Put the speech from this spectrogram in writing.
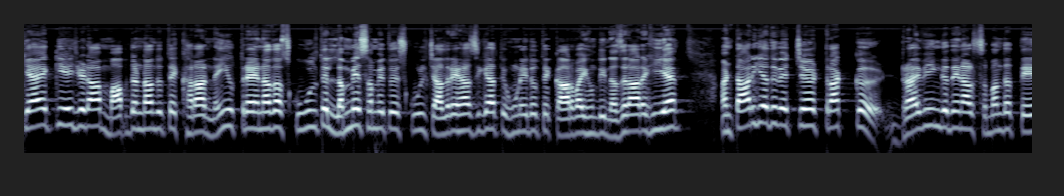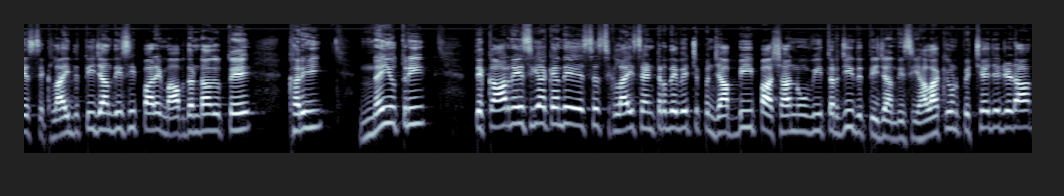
ਕਿਹਾ ਹੈ ਕਿ ਇਹ ਜਿਹੜਾ ਮਾਪਦੰਡਾਂ ਦੇ ਉੱਤੇ ਖਰਾ ਨਹੀਂ ਉਤਰਿਆ, ਇਹਨਾਂ ਦਾ ਸਕੂਲ ਤੇ ਲੰਮੇ ਸਮੇਂ ਤੋਂ ਇਹ ਸਕੂਲ ਚੱਲ ਰਿਹਾ ਸੀਗਾ ਤੇ ਹੁਣ ਇਹਦੇ ਉੱਤੇ ਕਾਰਵਾਈ ਹੁੰਦੀ ਨਜ਼ਰ ਆ ਰਹੀ ਹੈ। ਅੰਟਾਰੀਆ ਦੇ ਵਿੱਚ ਟਰੱਕ ਡਰਾਈਵਿੰਗ ਦੇ ਨਾਲ ਸੰਬੰਧਿਤ ਤੇ ਸਿਖਲਾਈ ਦਿੱਤੀ ਜਾਂਦੀ ਸੀ, ਪਰ ਇਹ ਮਾਪਦੰਡਾਂ ਦੇ ਉੱਤੇ ਖਰੀ ਨਹੀਂ ਉਤਰੀ। ਤੇ ਕਾਰਨ ਇਹ ਸੀਗਾ, ਕਹਿੰਦੇ ਇਸ ਸਿਖਲਾਈ ਸੈਂਟਰ ਦੇ ਵਿੱਚ ਪੰਜਾਬੀ ਭਾਸ਼ਾ ਨੂੰ ਵੀ ਤਰਜੀਹ ਦਿੱਤੀ ਜਾਂਦੀ ਸੀ। ਹਾਲਾਂਕਿ ਹੁਣ ਪਿੱਛੇ ਜੇ ਜਿਹੜਾ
